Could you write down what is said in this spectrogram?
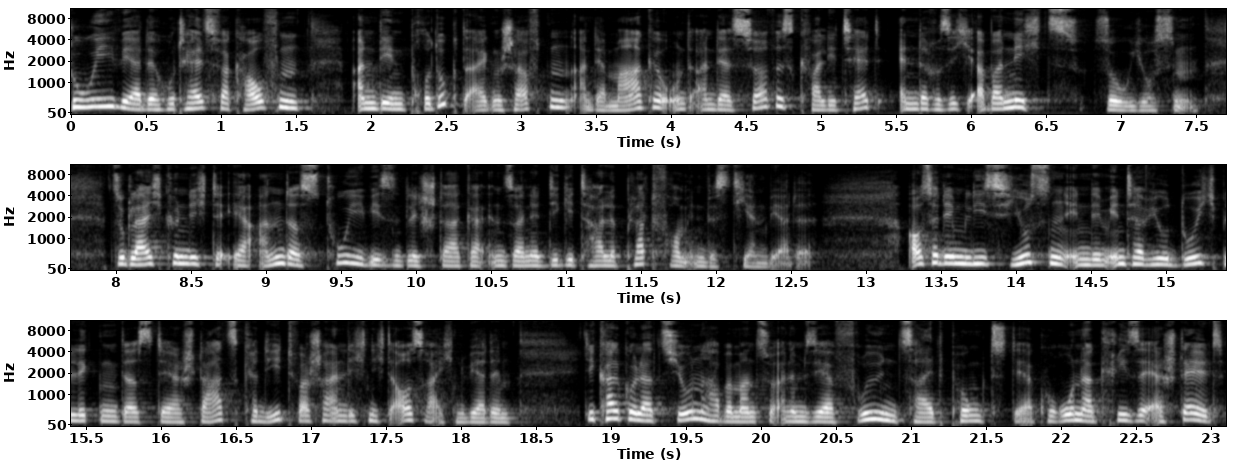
TUI werde Hotels verkaufen, an den Produkteigenschaften, an der Marke und an der Servicequalität ändere sich aber nichts, so Jussen. Zugleich kündigte er an, dass TUI wesentlich stärker in seine digitale Plattform investieren werde. Außerdem ließ Jussen in dem Interview durchblicken, dass der Staatskredit wahrscheinlich nicht ausreichen werde. Die Kalkulation habe man zu einem sehr frühen Zeitpunkt der Corona-Krise erstellt.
